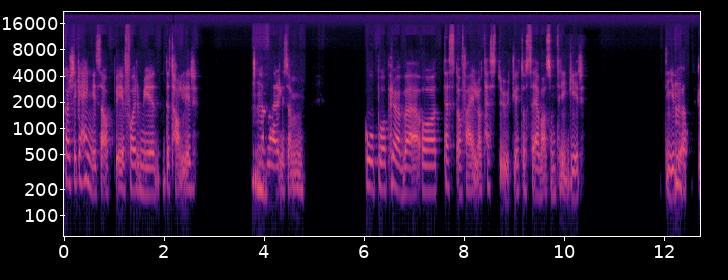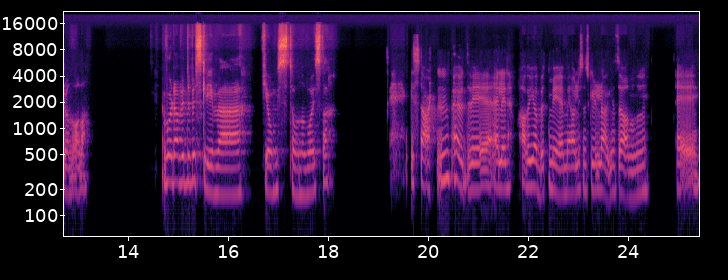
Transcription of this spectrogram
kanskje ikke henge seg opp i for mye detaljer. Mm. Men være liksom god på å prøve å teste og feile og teste ut litt og se hva som trigger de du mm. ønsker å nå, da. Hvordan vil du beskrive Fjongs tone of voice, da? I starten prøvde vi, eller har vi jobbet mye med å liksom skulle lage en sånn eh,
